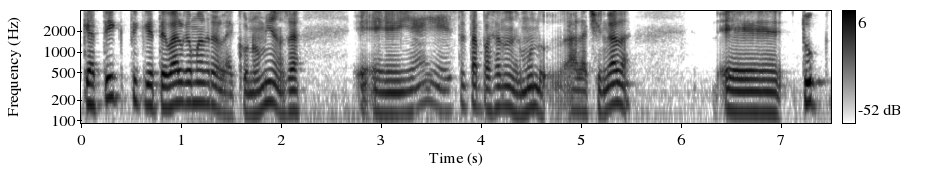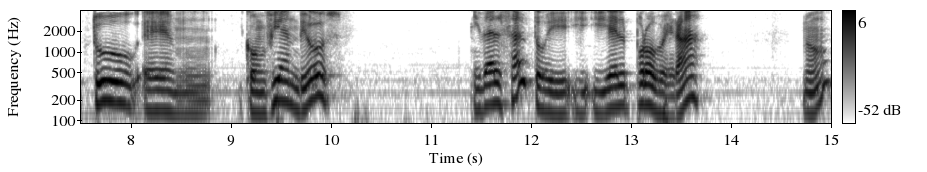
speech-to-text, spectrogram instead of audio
Que a ti que te valga madre la economía, o sea, eh, esto está pasando en el mundo, a la chingada. Eh, tú tú em, confía en Dios y da el salto y, Él proveerá, ¿no?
